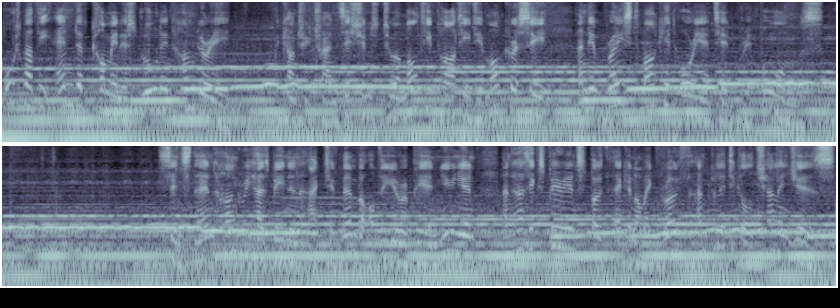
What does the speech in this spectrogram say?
brought about the end of communist rule in Hungary. The country transitioned to a multi-party democracy and embraced market-oriented reforms. Since then, Hungary has been an active member of the European Union and has experienced both economic growth and political challenges. Today,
